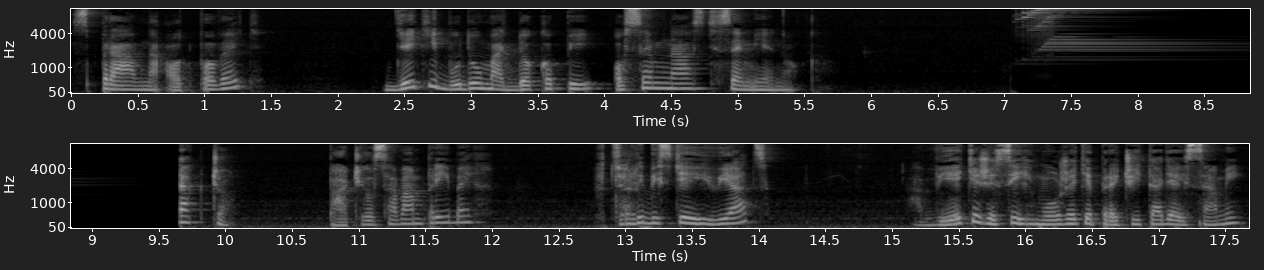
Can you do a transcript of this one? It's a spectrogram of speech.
Správna odpoveď. Deti budú mať dokopy 18 semienok. Tak čo? Páčil sa vám príbeh? Chceli by ste ich viac? A viete, že si ich môžete prečítať aj sami?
